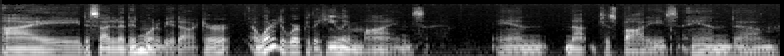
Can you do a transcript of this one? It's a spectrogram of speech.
I decided I didn't want to be a doctor. I wanted to work with the healing of minds and not just bodies, and um,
